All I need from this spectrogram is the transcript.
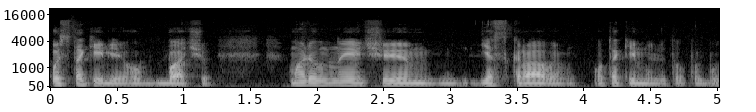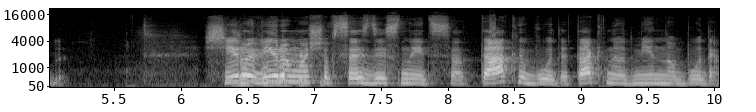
ось таким я його бачу. Мальовничим, яскравим. Отаким Мелітополь буде. Щиро Жовто-блакитне. віримо, що все здійсниться. Так і буде, так неодмінно буде.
